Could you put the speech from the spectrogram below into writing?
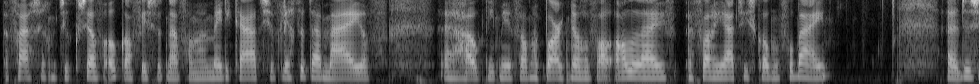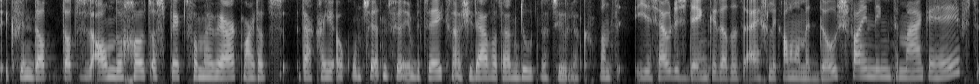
vragen zich natuurlijk zelf ook af, is dat nou van mijn medicatie of ligt het aan mij? Of eh, hou ik niet meer van mijn partner? Of al allerlei eh, variaties komen voorbij. Eh, dus ik vind dat dat is een ander groot aspect van mijn werk. Maar dat daar kan je ook ontzettend veel in betekenen als je daar wat aan doet natuurlijk. Want je zou dus denken dat het eigenlijk allemaal met dosefinding te maken heeft.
